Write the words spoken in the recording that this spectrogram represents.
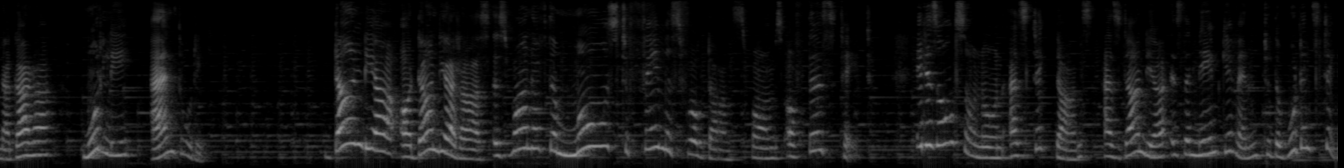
nagara, murli, and turi. Dandiya or Dandiya Ras is one of the most famous folk dance forms of this state. It is also known as stick dance as Dandiya is the name given to the wooden stick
